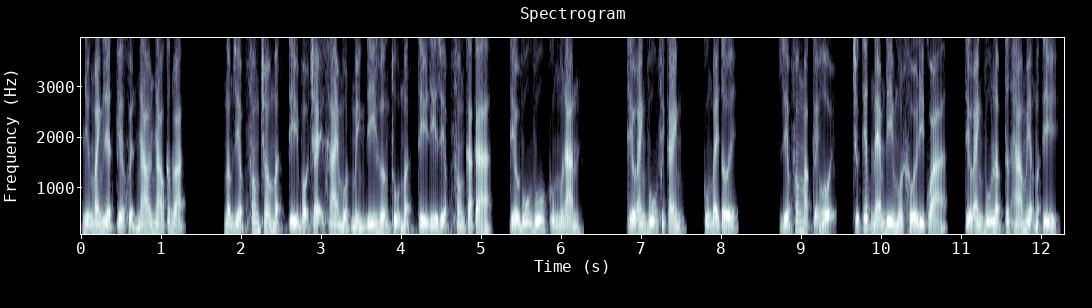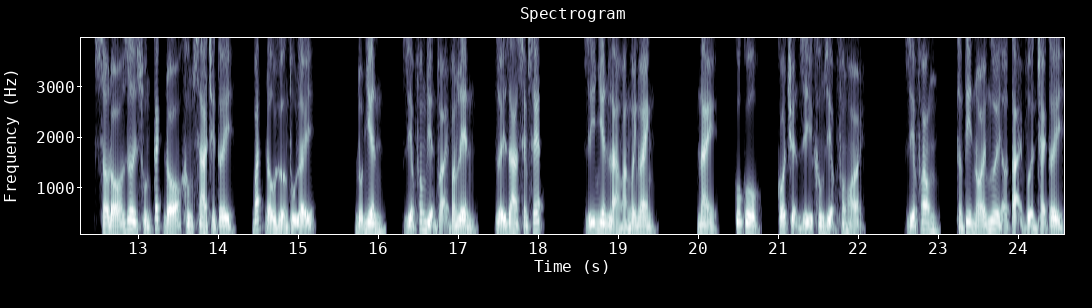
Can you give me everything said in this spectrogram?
những mãnh liệt kia khuyển nhau nhau cất đoạn ngầm diệp phong cho mật tỷ bỏ chạy khai một mình đi hưởng thụ mật tỷ đi diệp phong ca ca, tiểu vũ vũ cũng muốn ăn. Tiểu anh vũ phi cánh cũng bay tới. Diệp phong mặc kệ hội, trực tiếp ném đi một khối đi qua, tiểu anh vũ lập tức há miệng mật tỷ sau đó rơi xuống cách đó không xa trên cây, bắt đầu hưởng thụ lấy. Đột nhiên, diệp phong điện thoại văng lên, lấy ra xem xét. Dĩ nhiên là hoàng oanh oanh. Này, cô cô, có chuyện gì không? Diệp phong hỏi. Diệp phong, thầm tin nói ngươi ở tại vườn trái cây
